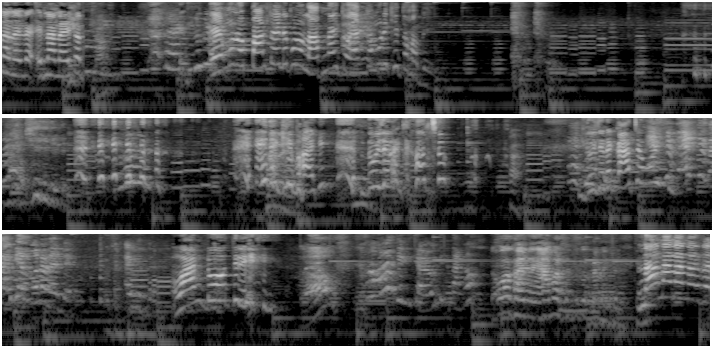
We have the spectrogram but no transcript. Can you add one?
না না না না এটা এমন পাল্টাইলে কোনো লাভ নাই তো একটা করে খেতে হবে। এটা কি ভাই? দুজনে কাঁচু দুজনে কাঁচা ওয়ান টু থ্রি না না না না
